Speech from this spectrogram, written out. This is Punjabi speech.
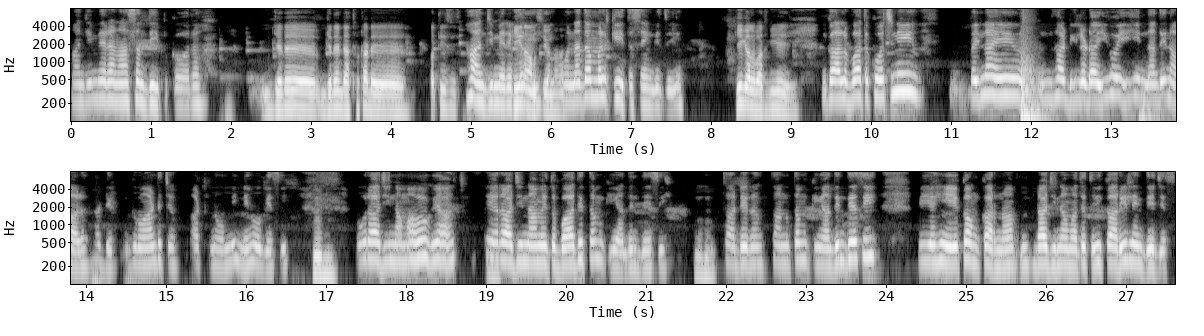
ਹਾਂਜੀ ਮੇਰਾ ਨਾਮ ਸੰਦੀਪ ਕੌਰ। ਆ। ਜਿਹੜੇ ਜਿਹਨੇ ਡੈਥ ਤੁਹਾਡੇ ਪਤੀ ਸੀ? ਹਾਂਜੀ ਮੇਰੇ ਕੀ ਨਾਮ ਪਤੀ- ਸੀ ਉਹਨਾਂ ਦਾ? ਉਹਨਾਂ ਦਾ ਮਲਕੀਤ ਸਿੰਘ ਜੀ। ਕੀ ਗੱਲਬਾਤ ਕੀ ਹੋਈ? ਜੀ ਗੱਲਬਾਤ ਕੁਛ ਨਹੀਂ ਪਹਿਲਾਂ ਇਹ ਸਾਡੀ ਲੜਾਈ ਹੋਈ ਸੀ ਇਹਨਾਂ ਦੇ ਨਾਲ ਸਾਡੇ ਗਵਾਂਢ ਚ 8-9 ਮਹੀਨੇ ਹੋ ਗਏ ਸੀ। ਹੂੰ, ਉਹ ਰਾਜੀਨਾਮਾ ਹੋ ਗਿਆ ਤੇ ਰਾਜੀਨਾਮੇ ਤੋਂ ਬਾਅਦ ਹੀ ਧਮਕੀਆਂ ਦਿੰਦੇ ਸੀ। ਹੂੰ ਹੂੰ, ਸਾਡੇ ਨਾਲ ਸਾਨੂੰ ਧਮਕੀਆਂ ਦਿੰਦੇ ਸੀ ਵੀ ਅਸੀਂ ਇਹ ਕੰਮ ਕਰਨਾ ਰਾਜੀਨਾਮਾ ਤੇ ਤੁਸੀਂ ਕਰ ਹੀ ਲੈਂਦੇ ਜਿਸ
